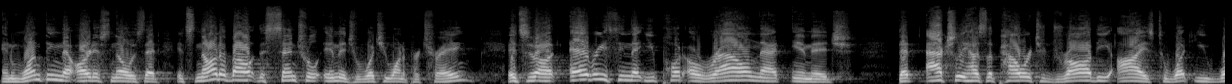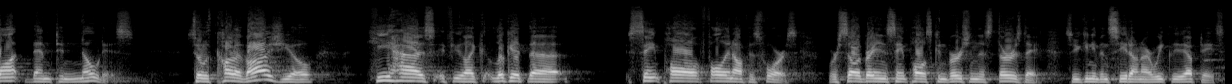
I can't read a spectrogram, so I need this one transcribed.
And one thing that artists know is that it's not about the central image of what you want to portray. It's about everything that you put around that image that actually has the power to draw the eyes to what you want them to notice. So with Caravaggio, he has, if you like, look at the St. Paul falling off his horse. We're celebrating St. Paul's conversion this Thursday, so you can even see it on our weekly updates.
